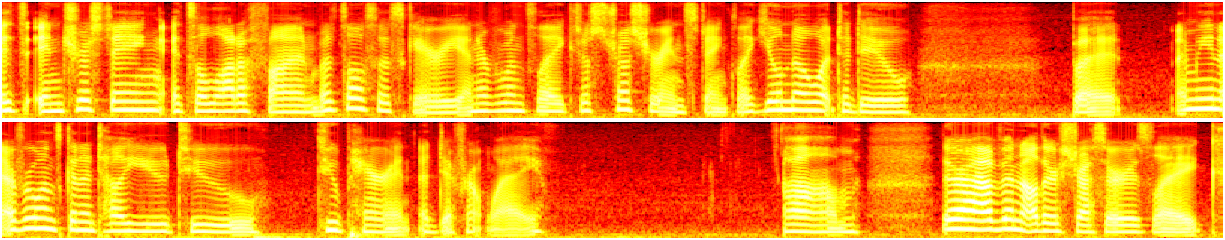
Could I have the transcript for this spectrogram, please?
it's interesting. It's a lot of fun, but it's also scary. And everyone's like, just trust your instinct. Like, you'll know what to do. But I mean, everyone's going to tell you to to parent a different way. Um there have been other stressors like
